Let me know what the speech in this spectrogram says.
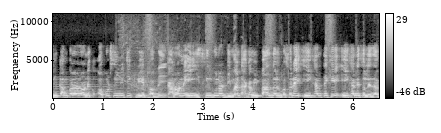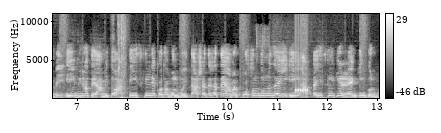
ইনকাম করার অনেক অপরচুনিটি ক্রিয়েট হবে। কারণ এই স্কিলগুলোর ডিমান্ড আগামী পাঁচ দশ বছরে এইখান থেকে এইখানে চলে যাবে। এই ভিডিওতে আমি তো আটটি স্কিল নিয়ে কথা বলবোই, তার সাথে সাথে আমার পছন্দ অনুযায়ী এই আটটা স্কিলকে র্যাঙ্কিং করব।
